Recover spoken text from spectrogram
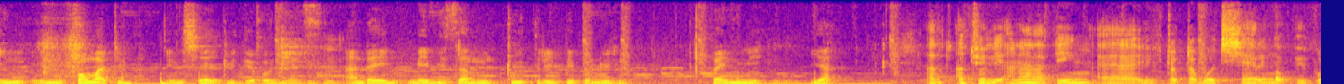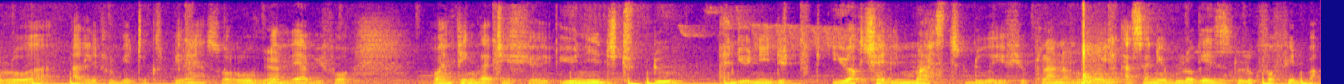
in, informative, you'll share it with your audience, and I maybe some two, three people will find me. Yeah. Actually, another thing uh, you've talked about sharing with people who are a little bit experienced or who've been there before. One thing that if you, you need to do and you need you actually must do if you plan on going as a new blogger is look for feedback.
